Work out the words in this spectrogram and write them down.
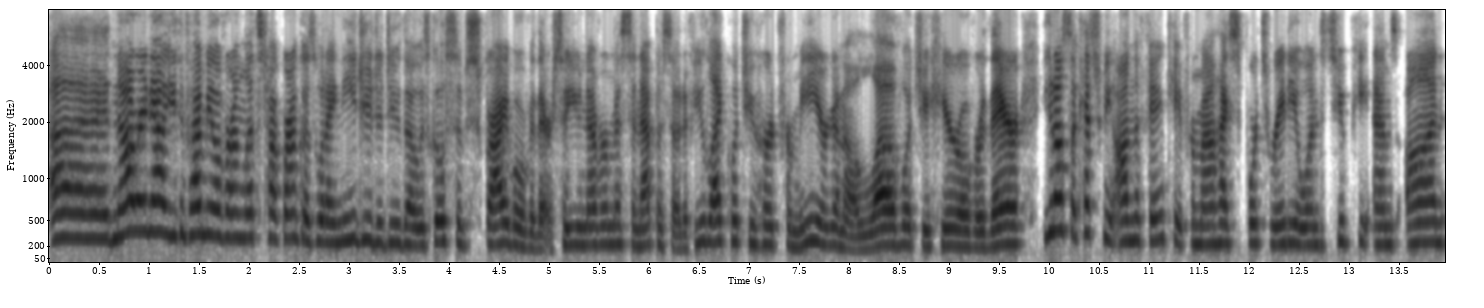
Uh, not right now. You can find me over on Let's Talk Broncos. What I need you to do though is go subscribe over there so you never miss an episode. If you like what you heard from me, you're gonna love what you hear over there. You can also catch me on the Fan Cave for Mile High Sports Radio, one to two p.m.s on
